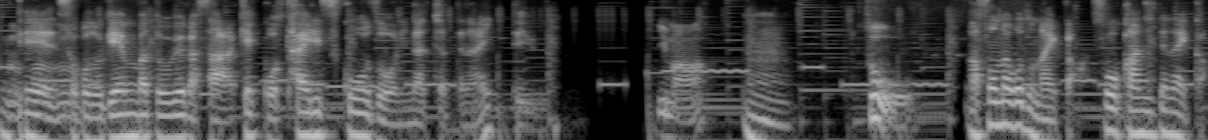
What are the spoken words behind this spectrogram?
うんん。で、うんうん。そこの現場と上がさ、結構対立構造になっちゃってない？っていう。今？うん。そう？あ、そんなことないか。そう感じてないか。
